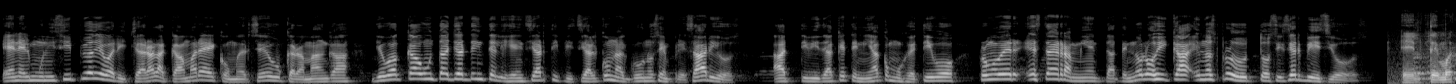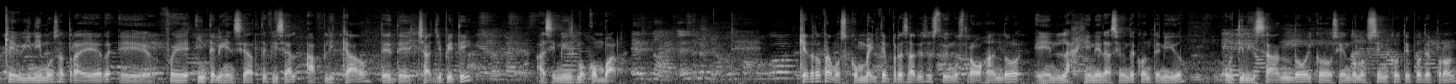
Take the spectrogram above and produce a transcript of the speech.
En el municipio de Barichara, la Cámara de Comercio de Bucaramanga llevó a cabo un taller de inteligencia artificial con algunos empresarios, actividad que tenía como objetivo promover esta herramienta tecnológica en los productos y servicios. El tema que vinimos a traer eh, fue inteligencia artificial aplicado desde ChatGPT, asimismo con BAR. ¿Qué tratamos? Con 20 empresarios estuvimos trabajando en la generación de contenido, utilizando y conociendo los cinco tipos de PRON,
